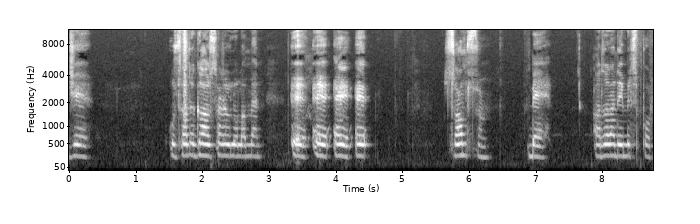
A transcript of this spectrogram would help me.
C. O sırada Galatasaraylı olan ben. E, E, E, E. Samsun. B. Adana Demirspor.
